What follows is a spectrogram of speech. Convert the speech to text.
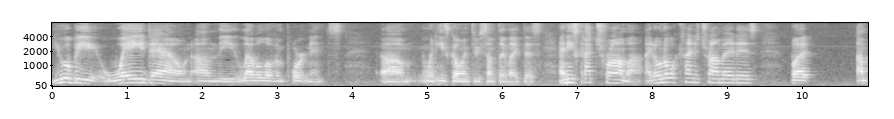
You will be way down on the level of importance um, when he's going through something like this. And he's got trauma. I don't know what kind of trauma it is, but I'm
